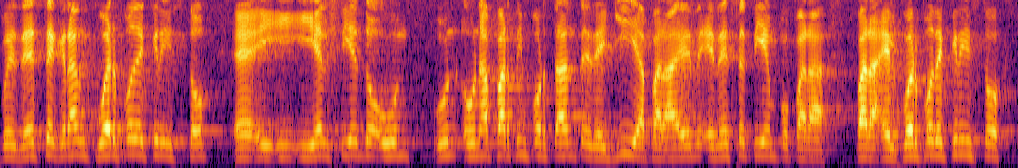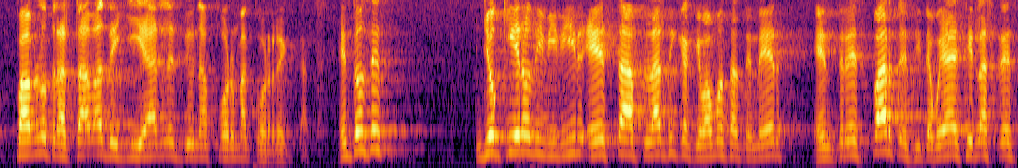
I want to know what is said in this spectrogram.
pues, de este gran cuerpo de Cristo eh, y, él siendo una parte importante de guía para en, en este tiempo para, para el cuerpo de Cristo, Pablo trataba de guiarles de una forma correcta. Entonces, yo quiero dividir esta plática que vamos a tener en tres partes y te voy a decir las tres,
